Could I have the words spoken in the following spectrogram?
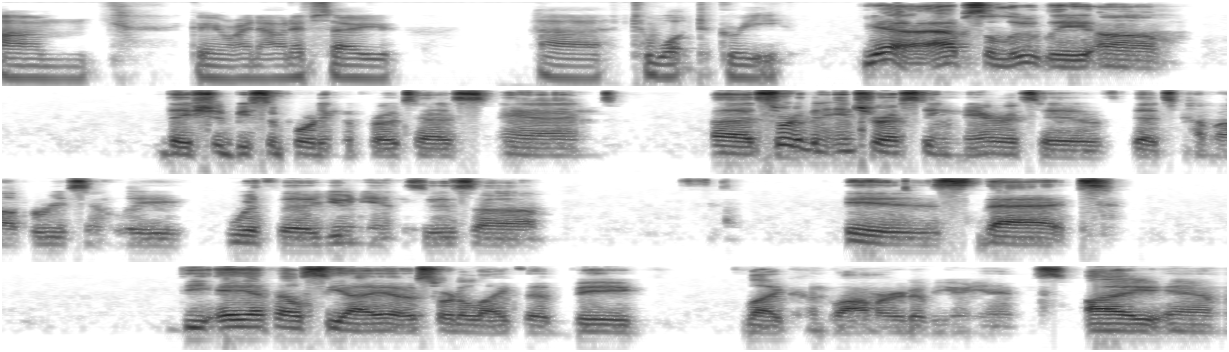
um, going right now, and if so, uh, to what degree? Yeah, absolutely. Um, they should be supporting the protests. And uh, sort of an interesting narrative that's come up recently with the unions is uh, is that the AFL-CIO, sort of like the big like conglomerate of unions, I am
